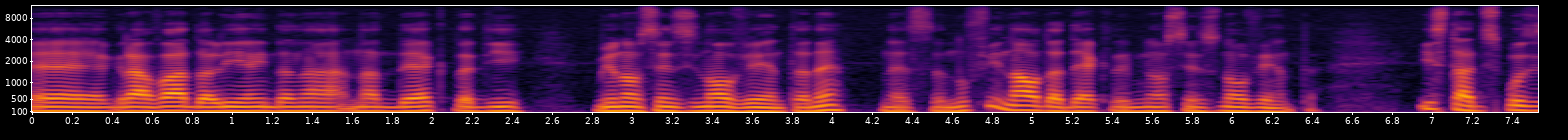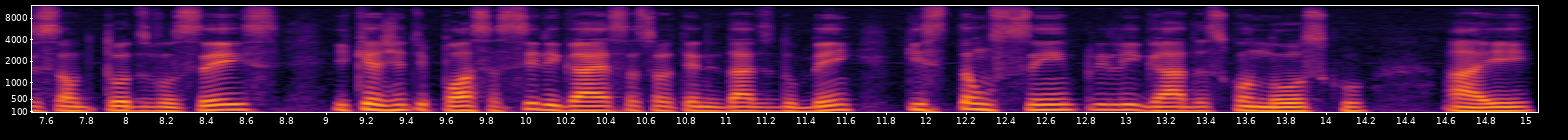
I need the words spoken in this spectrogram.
é, gravado ali ainda na, na, década de 1990, né? Nessa, no final da década de 1990. Está à disposição de todos vocês e que a gente possa se ligar a essas fraternidades do bem que estão sempre ligadas conosco aí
